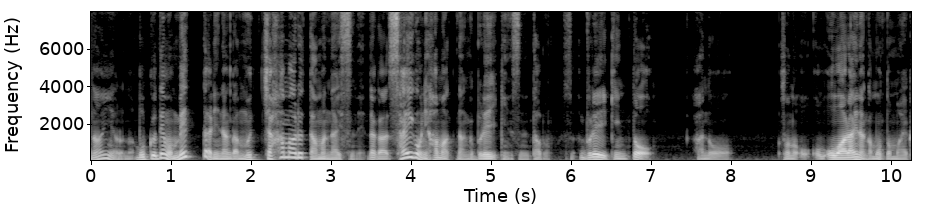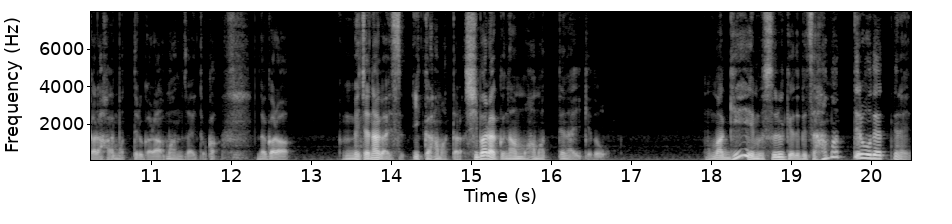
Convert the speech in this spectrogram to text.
なんやろな。僕でもめったになんかむっちゃハマるってあんまないっすね。だから最後にハマったんがブレイキンですね、多分。ブレイキンと、あの、そのお笑いなんかもっと前からハマってるから漫才とか。だからめっちゃ長いです。一回ハマったら。しばらく何もハマってないけど。まあゲームするけど別にハマってるほどやってない、ね、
